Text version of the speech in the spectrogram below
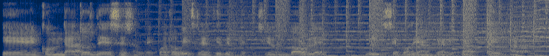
eh, con datos de 64 bits, es decir, de precisión doble, y se podían realizar en paralelo.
